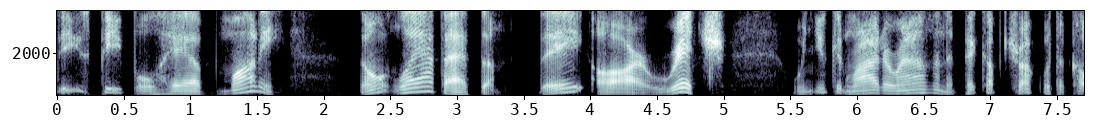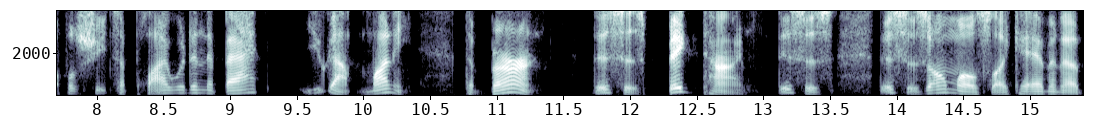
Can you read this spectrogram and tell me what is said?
These people have money don't laugh at them. They are rich. When you can ride around in a pickup truck with a couple sheets of plywood in the back, you got money to burn. This is big time. This is this is almost like having a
